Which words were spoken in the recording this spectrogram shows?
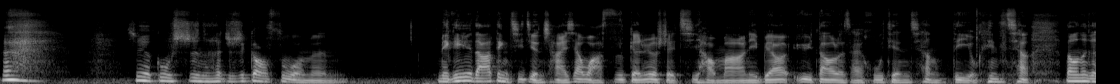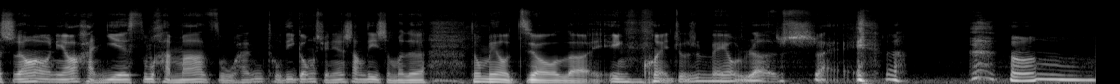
唉，这个故事呢，就是告诉我们，每个月都要定期检查一下瓦斯跟热水器，好吗？你不要遇到了才呼天抢地。我跟你讲，到那个时候你要喊耶稣、喊妈祖、喊土地公、玄天上帝什么的都没有救了，因为就是没有热水。嗯，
